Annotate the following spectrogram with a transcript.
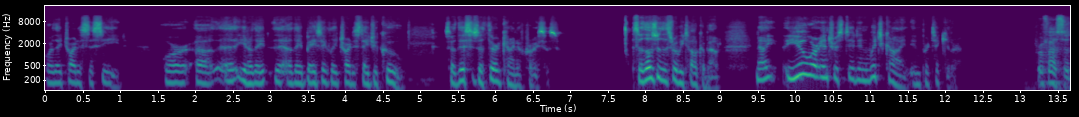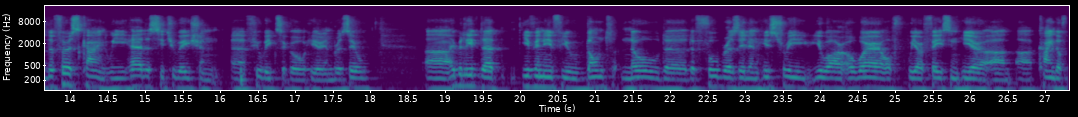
or they try to secede or, uh, uh you know, they, they basically try to stage a coup. So this is a third kind of crisis. So those are the three we talk about. Now, you were interested in which kind in particular? Professor, the first kind, we had a situation a few weeks ago here in Brazil. Uh, I believe that even if you don't know the, the full Brazilian history, you are aware of we are facing here a, a kind of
